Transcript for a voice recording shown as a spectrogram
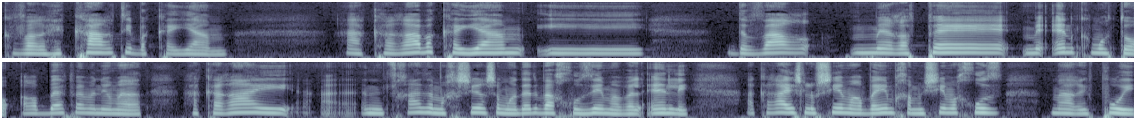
כבר הכרתי בקיים. ההכרה בקיים היא דבר מרפא מאין כמותו. הרבה פעמים אני אומרת, הכרה היא, אני צריכה איזה מכשיר שמודד באחוזים, אבל אין לי. הכרה היא 30, 40, 50 אחוז מהריפוי.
